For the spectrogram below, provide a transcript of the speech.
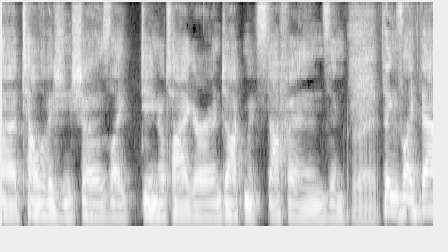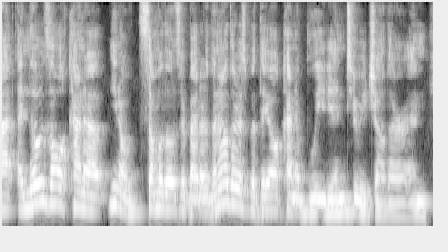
Uh, television shows like Daniel Tiger and Doc McStuffins and Right. things like that. And those all kind of, you know, some of those are better than others, but they all kind of bleed into each other. And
